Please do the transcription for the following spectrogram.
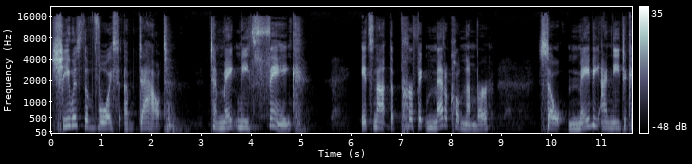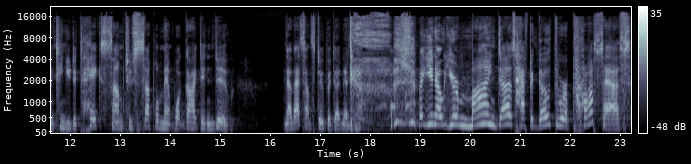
she was the voice of doubt to make me think it's not the perfect medical number. So maybe I need to continue to take some to supplement what God didn't do. Now that sounds stupid, doesn't it? but you know, your mind does have to go through a process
